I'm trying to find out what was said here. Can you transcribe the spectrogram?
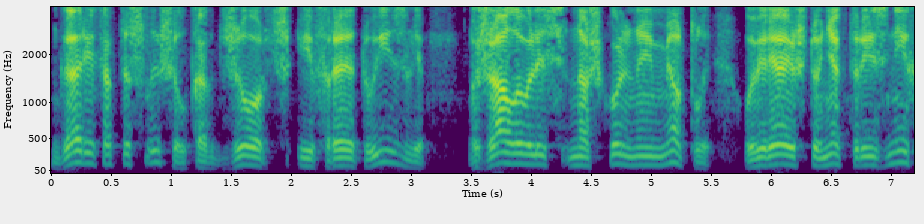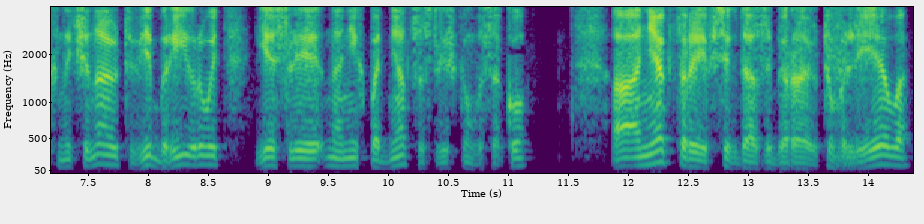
Гарри как-то слышал, как Джордж и Фред Уизли жаловались на школьные метлы, уверяя, что некоторые из них начинают вибрировать, если на них подняться слишком высоко, а некоторые всегда забирают влево.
